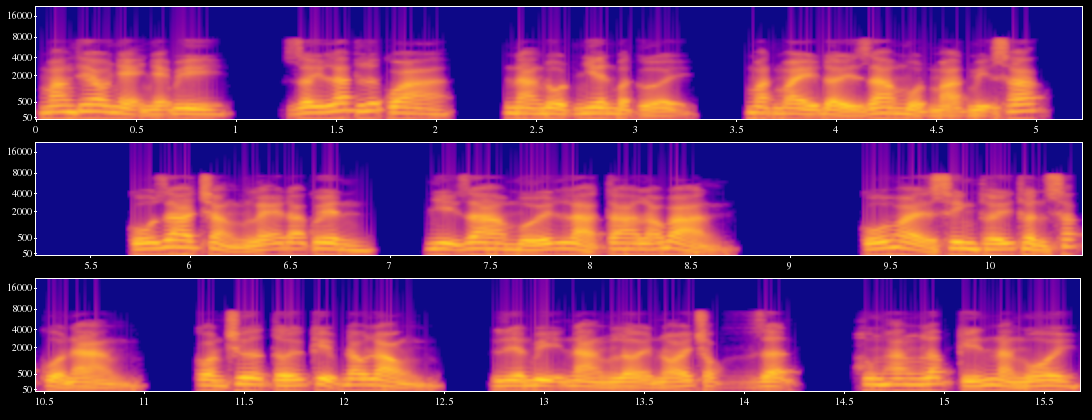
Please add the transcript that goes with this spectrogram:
mang theo nhẹ nhẹ bi, dây lát lướt qua, nàng đột nhiên bật cười, mặt mày đẩy ra một mạt mị sắc. Cố ra chẳng lẽ đã quên, nhị ra mới là ta lão bản. Cố hoài sinh thấy thần sắc của nàng, còn chưa tới kịp đau lòng, liền bị nàng lời nói chọc giận, hung hăng lấp kín nàng ngôi.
